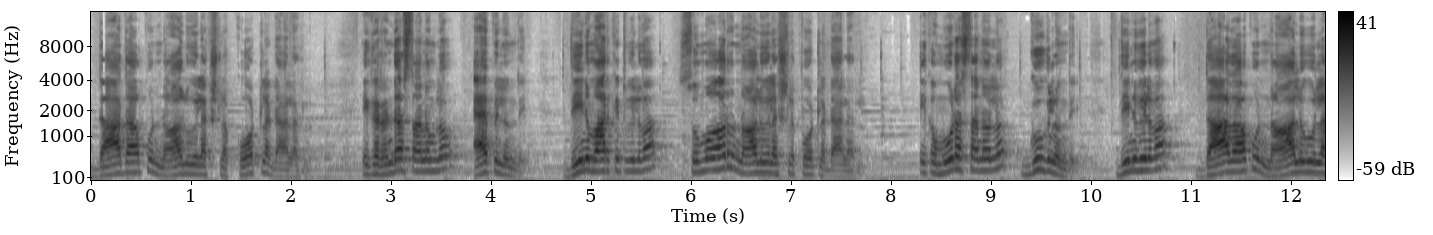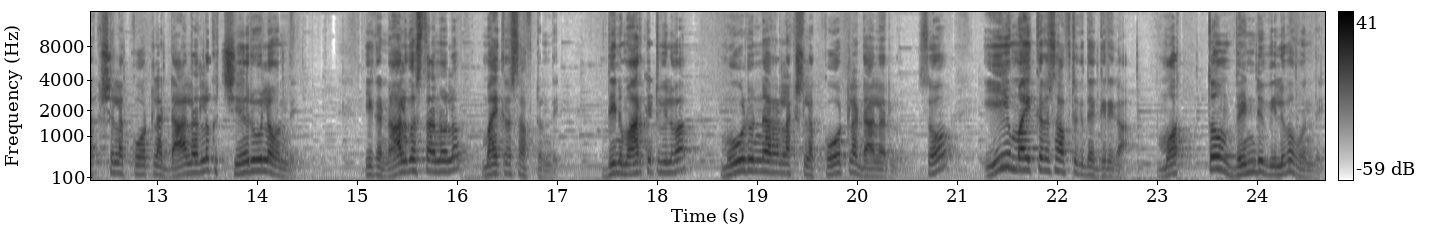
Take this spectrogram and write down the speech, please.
దాదాపు నాలుగు లక్షల కోట్ల డాలర్లు. ఇక రెండో స్థానంలో యాపిల్ ఉంది. దీని మార్కెట్ విలువ సుమారు నాలుగు లక్షల కోట్ల డాలర్లు. ఇక మూడో స్థానంలో గూగుల్ ఉంది. దీని విలువ దాదాపు నాలుగు లక్షల కోట్ల డాలర్లకు చేరువలో ఉంది. ఇక నాలుగో స్థానంలో మైక్రోసాఫ్ట్ ఉంది. దీని మార్కెట్ విలువ మూడున్నర లక్షల కోట్ల డాలర్లు. సో ఈ మైక్రోసాఫ్ట్కి దగ్గరగా మొత్తం వెండి విలువ ఉంది.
